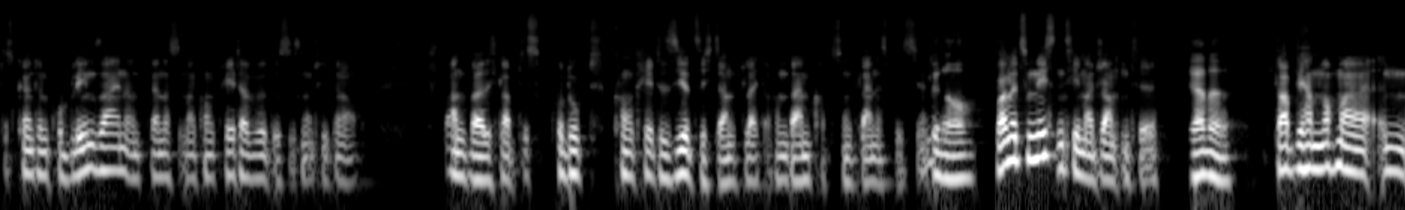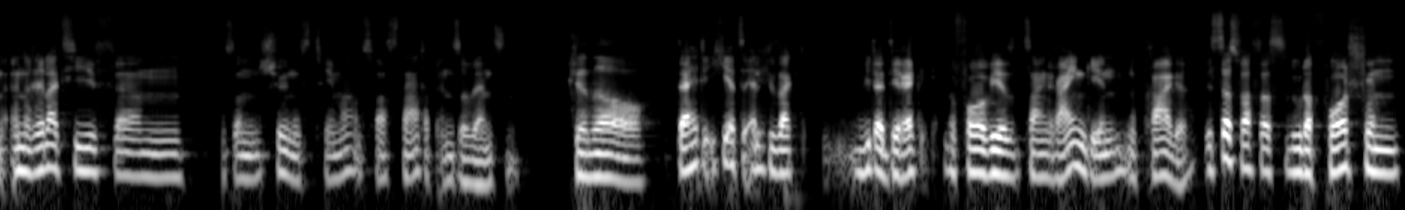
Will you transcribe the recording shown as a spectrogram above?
Das könnte ein Problem sein. Und wenn das immer konkreter wird, ist es natürlich dann auch spannend, weil ich glaube, das Produkt konkretisiert sich dann vielleicht auch in deinem Kopf so ein kleines bisschen. Genau. Wollen wir zum nächsten Thema jumpen, Till? Gerne. Ich glaube, wir haben nochmal ein, ein relativ ähm, so ein schönes Thema, und zwar Startup-Insolvenzen. Genau. Da hätte ich jetzt ehrlich gesagt wieder direkt, bevor wir sozusagen reingehen, eine Frage. Ist das was, was du davor schon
